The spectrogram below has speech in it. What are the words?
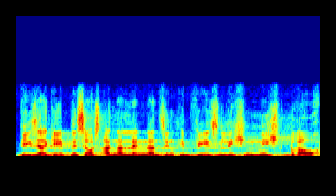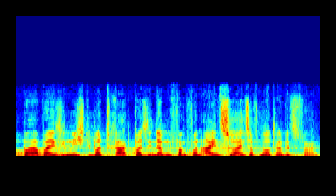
Diese Ergebnisse aus anderen Ländern sind im Wesentlichen nicht brauchbar, weil sie nicht übertragbar sind im Umfang von eins zu eins auf Nordrhein-Westfalen.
